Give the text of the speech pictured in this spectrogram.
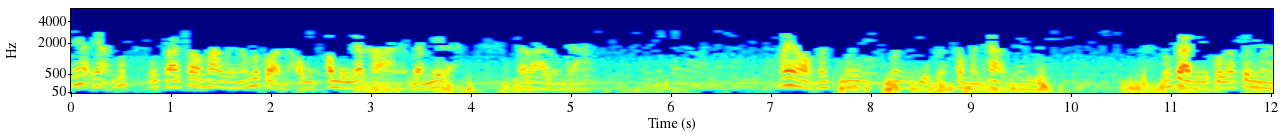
เนี่ยเนี่ยมุกหลวงตาชอบมากเลยนะเมื่อก่อนเอาเอามุงยักษ์เนี่ยแบบนี้แหละตลาหลวงตาไม่หรอกมันมันมันอยู่กับธรรมชาติมันดีหลวงตาเป็นคนรักต้นไม้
